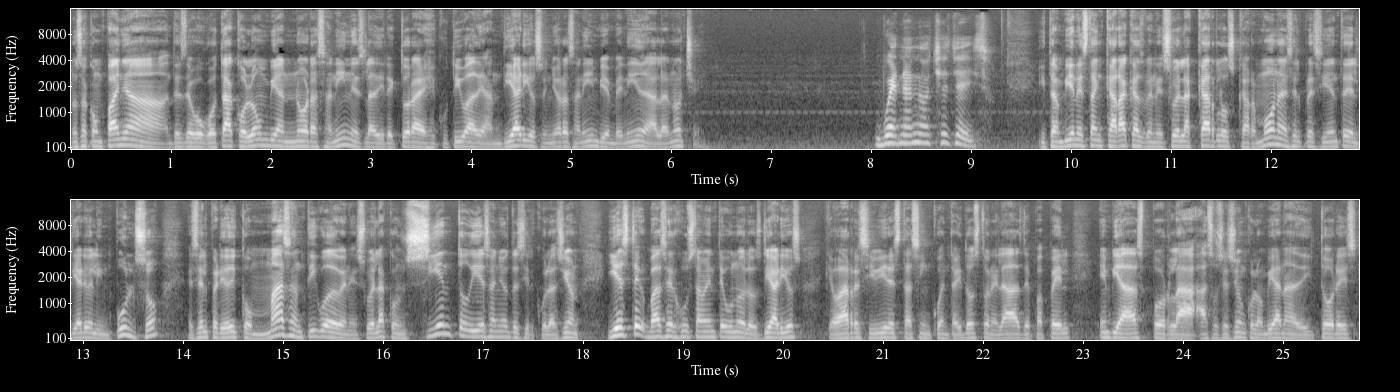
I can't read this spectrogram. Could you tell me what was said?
Nos acompaña desde Bogotá, Colombia, Nora Sanín, es la directora ejecutiva de Andiario. Señora Sanín, bienvenida a la noche. Buenas noches, Jason. Y también está en Caracas, Venezuela, Carlos Carmona, es el presidente del diario El Impulso, es el periódico más antiguo de Venezuela con 110 años de circulación. Y este va a ser justamente uno de los diarios que va a recibir estas 52 toneladas de papel enviadas por la Asociación Colombiana de Editores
